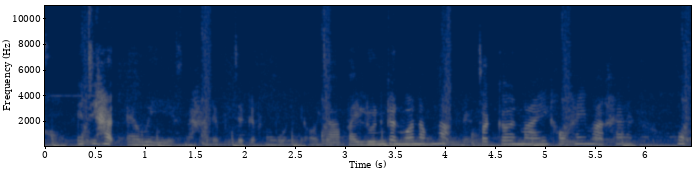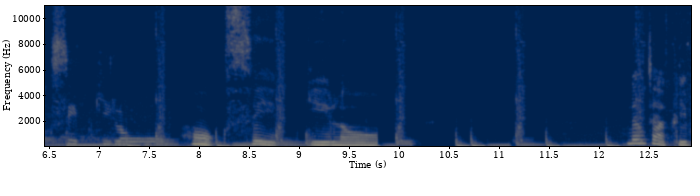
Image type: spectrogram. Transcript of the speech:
ของ Etihad Airways นะคะ เดี๋ยวไปเจอกันข้างบน เดี๋ยวจะไปลุ้นกันว่าน้ำหนักเนี่ยจะเกินไหมเขาให้มาแค่ 60 กิโล 60 กิโล เนื่องจากคลิป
